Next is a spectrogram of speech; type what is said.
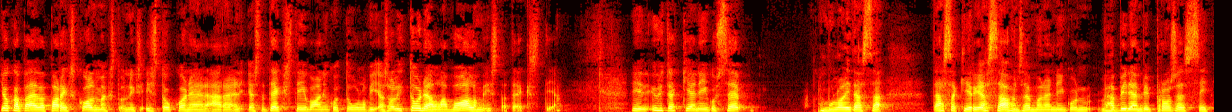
joka päivä pariksi kolmeksi tunniksi istua koneen ääreen ja sitä tekstiä vaan niin kuin tulvi. Ja se oli todella valmista tekstiä. Niin yhtäkkiä niin kuin se, mulla oli tässä, tässä kirjassa on semmoinen niin kuin vähän pidempi prosessi,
